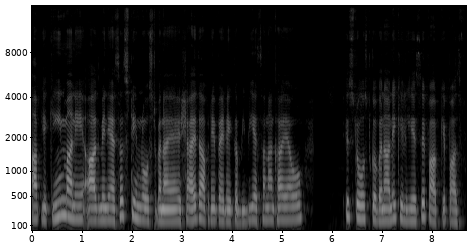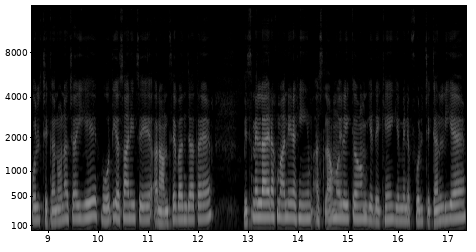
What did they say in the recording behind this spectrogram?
आप यकीन माने, आज मैंने ऐसा स्टीम रोस्ट बनाया है, शायद आपने पहले कभी भी ऐसा ना खाया हो। इस रोस्ट को बनाने के लिए सिर्फ़ आपके पास फुल चिकन होना चाहिए, बहुत ही आसानी से, आराम से बन जाता है। बिसमीम अस्सलाम ये देखें, ये मैंने फुल चिकन लिया है।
